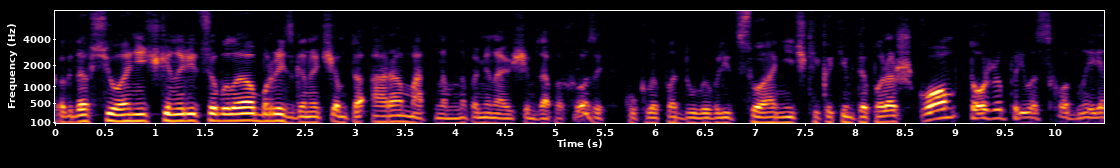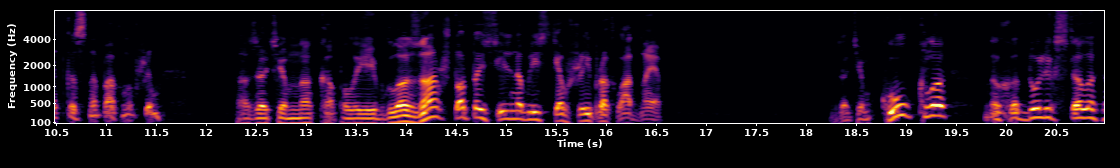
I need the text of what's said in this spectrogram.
Когда все Анечкино лицо было обрызгано чем-то ароматным, напоминающим запах розы, кукла подула в лицо Анечки каким-то порошком, тоже превосходно и редкостно пахнувшим, а затем накапала ей в глаза что-то сильно блестевшее и прохладное — Затем кукла на ходулях стала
